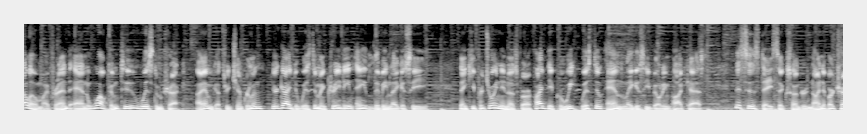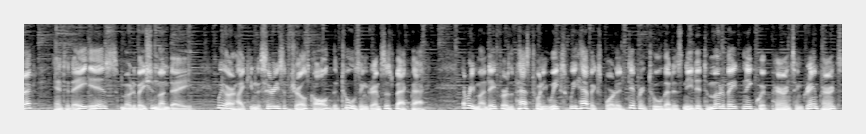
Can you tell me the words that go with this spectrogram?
Hello, my friend, and welcome to Wisdom Trek. I am Guthrie Chamberlain, your guide to wisdom and creating a living legacy. Thank you for joining us for our five day per week wisdom and legacy building podcast. This is day 609 of our trek, and today is Motivation Monday. We are hiking the series of trails called the Tools in Gramps' Backpack. Every Monday for the past 20 weeks, we have explored a different tool that is needed to motivate and equip parents and grandparents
